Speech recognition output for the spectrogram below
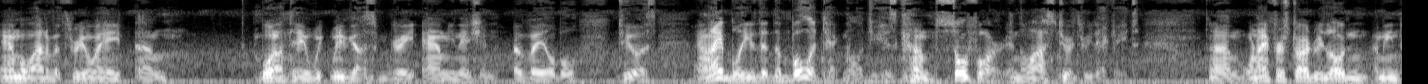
ammo out of a 308, um, boy, I'll tell you, we, have got some great ammunition available to us. And I believe that the bullet technology has come so far in the last two or three decades. Um, when I first started reloading, I mean,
